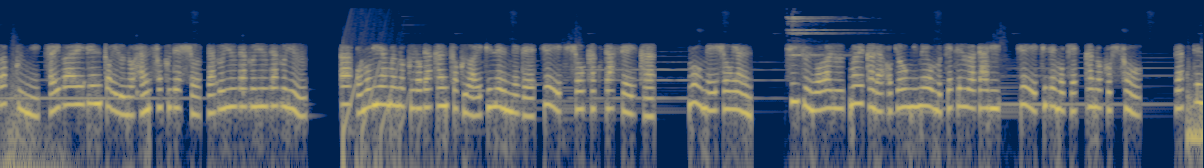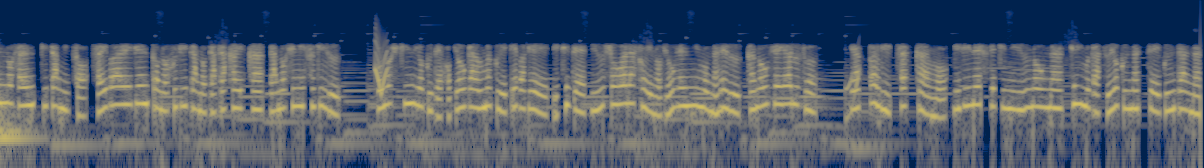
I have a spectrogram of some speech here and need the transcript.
バックにサイバーエージェントいるの反則でしょ。WWW。あ、小森山の黒田監督は1年目で J1 昇格達成か。もう名称やん。シーズン終わる前から補強に目を向けてるあたり、J1 でも結果残しそう。楽天の3、北見とサイバーエージェントの藤田の戦いか楽しみすぎる。この資金力で補強がうまくいけば J1 で優勝争いの常連にもなれる可能性あるぞ。やっぱりサッカーもビジネス的に有能なチームが強くなっていくんだな。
